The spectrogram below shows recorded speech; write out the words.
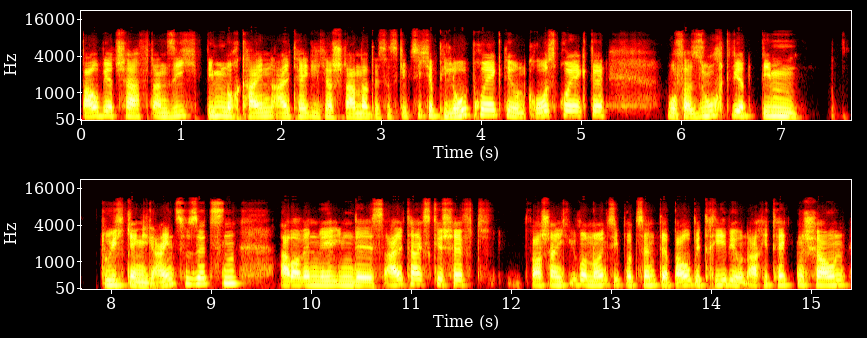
Bauwirtschaft an sich BIM noch kein alltäglicher Standard ist. Es gibt sicher Pilotprojekte und Großprojekte, wo versucht wird, BIM durchgängig einzusetzen. Aber wenn wir in das Alltagsgeschäft wahrscheinlich über 90 Prozent der Baubetriebe und Architekten schauen,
